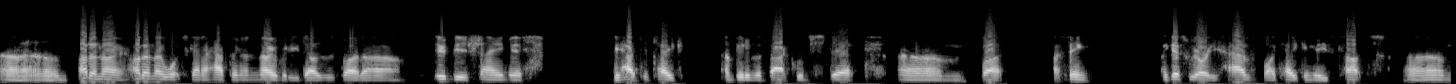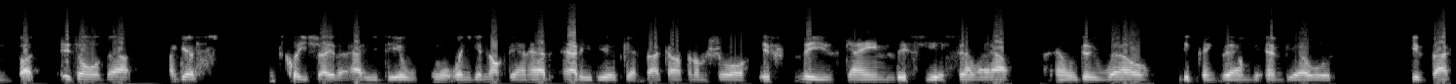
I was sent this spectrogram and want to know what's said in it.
Um, I don't know. I don't know what's going to happen, and nobody does. But uh, it'd be a shame if we had to take a bit of a backward step. Um, but I think, I guess we already have by taking these cuts. Um, but it's all about, I guess, it's cliche that how do you deal when you get knocked down? How, how do you deal with getting back up? And I'm sure if these games this year sell out and we do well, you'd think the NBL would give back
